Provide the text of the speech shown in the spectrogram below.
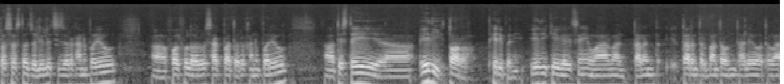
प्रशस्त झोलिलो चिजहरू खानु पऱ्यो फलफुलहरू सागपातहरू खानु पऱ्यो त्यस्तै यदि तर फेरि पनि यदि केही गरी चाहिँ उहाँहरूमा तारन्त तारन्तर बान्ता हुन थाल्यो अथवा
